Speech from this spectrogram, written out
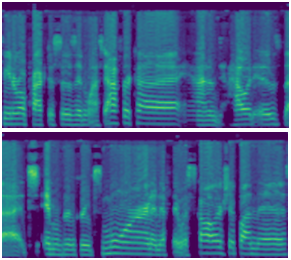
funeral practices in West Africa and how it is that immigrant groups mourn and if there was scholarship on this.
